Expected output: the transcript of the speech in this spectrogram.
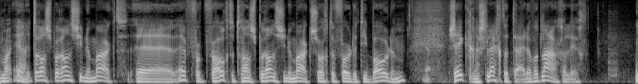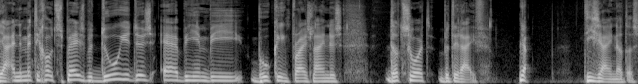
maar, ja. En de transparantie in de markt, uh, verhoogde transparantie in de markt zorgt ervoor dat die bodem, ja. zeker in slechte tijden, wat lager ligt. Ja, en met die grote spelers bedoel je dus Airbnb, Booking, Priceline, dus dat soort bedrijven. Die zijn dat dus.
